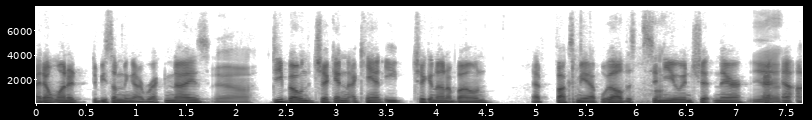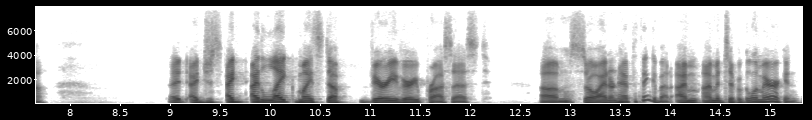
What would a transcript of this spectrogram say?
i don't want it to be something i recognize Yeah, debone the chicken i can't eat chicken on a bone that fucks me up with all the sinew and shit in there Yeah. Uh, uh-uh. I, I just I, I like my stuff very very processed, um, so I don't have to think about it. I'm I'm a typical American.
